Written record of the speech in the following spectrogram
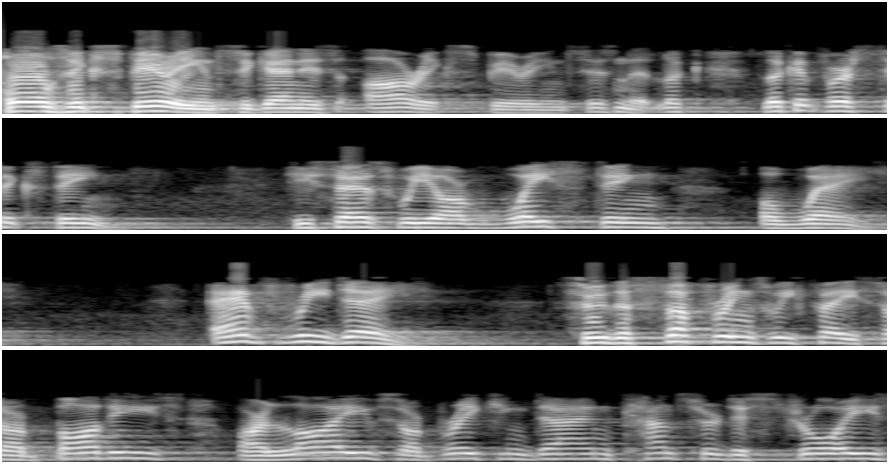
Paul's experience again is our experience, isn't it? Look, look at verse 16. He says we are wasting away. Every day Through the sufferings we face, our bodies, our lives are breaking down, cancer destroys,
